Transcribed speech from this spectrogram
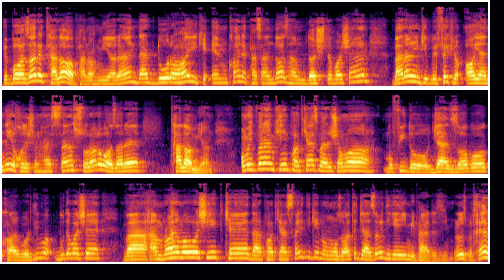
به بازار طلا پناه میارن در دوره هایی که امکان پسنداز هم داشته باشن برای اینکه به فکر آینده خودشون هستن سراغ بازار طلا میان. امیدوارم که این پادکست برای شما مفید و جذاب و کاربردی بوده باشه و همراه ما باشید که در پادکست های دیگه به موضوعات جذاب دیگه می‌پردازیم. روز به خیر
